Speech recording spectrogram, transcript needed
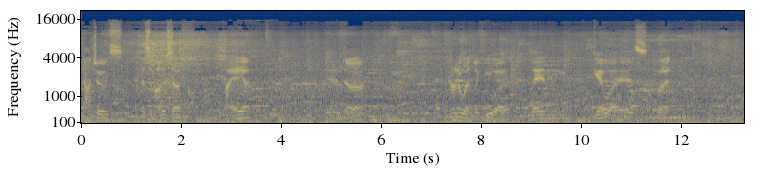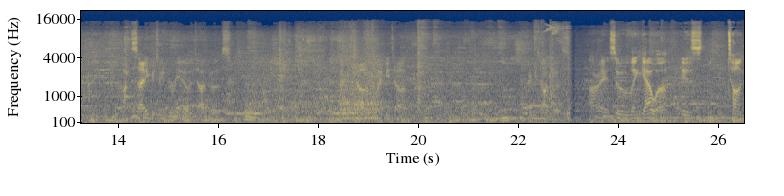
nachos, and some other stuff, paella, and uh, I don't know what lagua, langewa is, but I'm deciding between burrito and tacos. Might be tough, might be tough. Maybe tacos. Alright, so Langawa is tongue.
